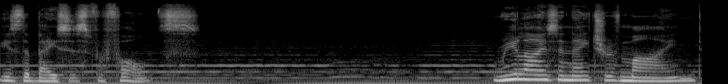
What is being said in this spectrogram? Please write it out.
is the basis for faults. Realize the nature of mind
